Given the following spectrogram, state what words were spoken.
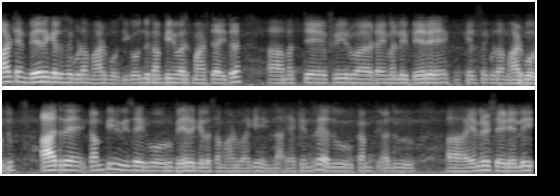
ಪಾರ್ಟ್ ಟೈಮ್ ಬೇರೆ ಕೆಲಸ ಕೂಡ ಮಾಡ್ಬೋದು. ಈಗ ಒಂದು ಕಂಪನಿ ವರ್ಕ್ ಮಾಡ್ತಾ ಇದ್ದರೆ ಮತ್ತು ಫ್ರೀ ಇರುವ ಟೈಮಲ್ಲಿ ಬೇರೆ ಕೆಲಸ ಕೂಡ ಮಾಡ್ಬೋದು. ಆದರೆ ಕಂಪನಿ ವೀಸಾ ಇರುವವರು ಬೇರೆ ಕೆಲಸ ಮಾಡುವ ಹಾಗೆ ಇಲ್ಲ. ಯಾಕೆಂದರೆ ಅದು ಕಂಪ್ ಅದು ಎಮಿರೇಟ್ ಸೈಡಲ್ಲಿ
